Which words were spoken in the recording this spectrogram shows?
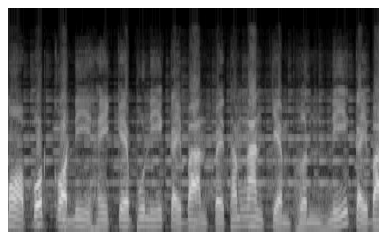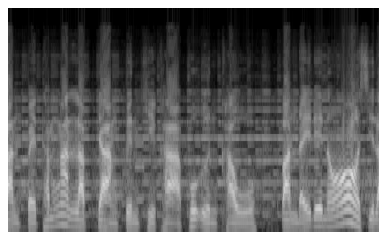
มอบปดก่อนนี้ให้แกผู้นี้ไก่บ้านไปทำงานแจมเพลินหนีไก่บ้านไปทำงานรับจ้างเป็นขี้ขาผู้อื่นเขา ปันใดได้นอสิล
